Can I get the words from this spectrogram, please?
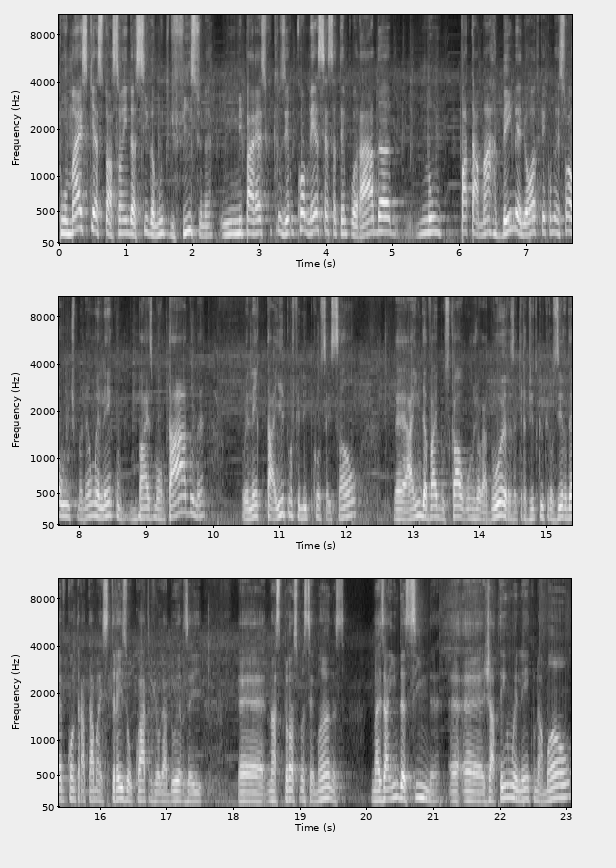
por mais que a situação ainda siga muito difícil, né, me parece que o Cruzeiro começa essa temporada num patamar bem melhor do que começou a última, né? Um elenco mais montado, né? O elenco está aí para o Felipe Conceição né, ainda vai buscar alguns jogadores. Acredito que o Cruzeiro deve contratar mais três ou quatro jogadores aí é, nas próximas semanas. Mas ainda assim, né, é, é, já tem um elenco na mão,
